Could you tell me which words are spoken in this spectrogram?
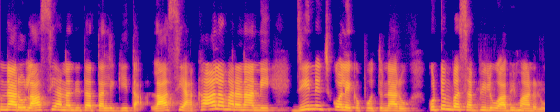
ఉన్నారు లాస్యానందిత తల్లి గీత. లాస్య అకాల మరణాన్ని జీర్ణించుకోలేకపోతున్నారు కుటుంబ సభ్యులు అభిమానులు.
